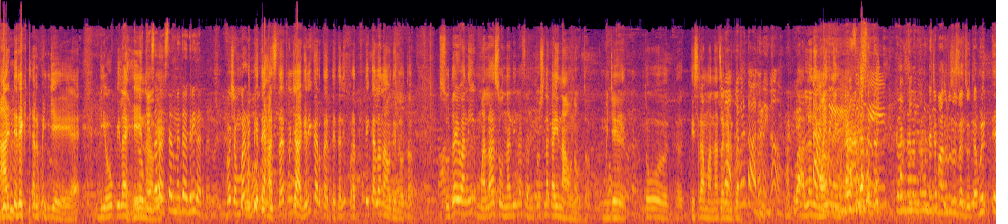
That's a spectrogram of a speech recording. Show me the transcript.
आर्ट डिरेक्टर म्हणजे हे आहे. डीओपीला हे नाव आहे. म्हणजे अग्री करतात. हो शंभर टक्के ते हसतायत म्हणजे अग्री करतायत ते. त्यांनी प्रत्येकाला नाव दिलं होतं. सुदैवानी मला सोनालीला संतोषला काही नाव नव्हतं. म्हणजे तो अ, तिसरा मानाचा किंवा गणपती. आपल्यापर्यंत आलं नाही ना? किंवा आलं नाही, माहीत नाही. कट झाल्यानंतर पण त्याच्या बाजूलाच असायचो त्यामुळे ते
